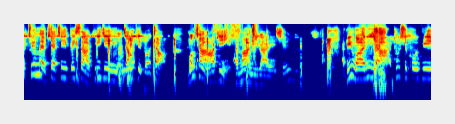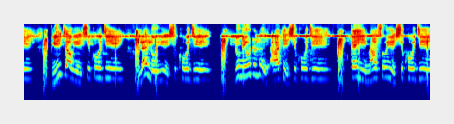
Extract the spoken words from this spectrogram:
အကျင့်မဲ့ဖြတ်ခြင်းကိစ္စပြီးခြင်းအကြောင်းဖြစ်သောကြောင့်မုတ်ချအားဖြင့်ဓမ္မမြည်ပါတယ်ရှင်အဘိဝါရိယအထုရှိခိုးခြင်းဘေးကြောက်၍ရှိခိုးခြင်းလက်လို၍ရှိခိုးခြင်းလူမျိုးတလွေအားဖြင့်ရှိခိုးခြင်းကဲ့ရီမဆိုး၍ရှိခိုးခြင်း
